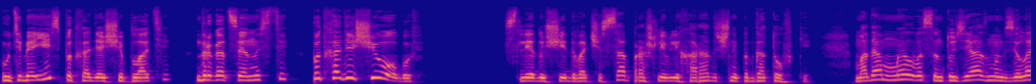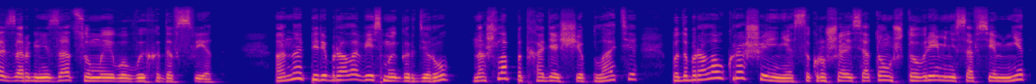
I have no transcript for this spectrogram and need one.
«У тебя есть подходящее платье, драгоценности, подходящая обувь?» Следующие два часа прошли в лихорадочной подготовке. Мадам Мелва с энтузиазмом взялась за организацию моего выхода в свет. Она перебрала весь мой гардероб, нашла подходящее платье, подобрала украшения, сокрушаясь о том, что времени совсем нет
